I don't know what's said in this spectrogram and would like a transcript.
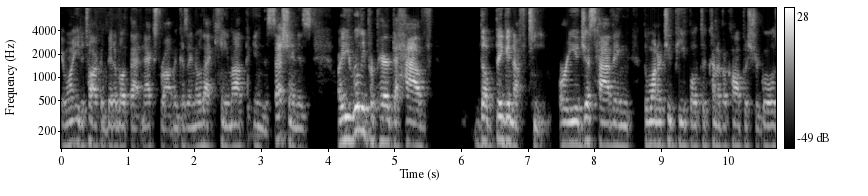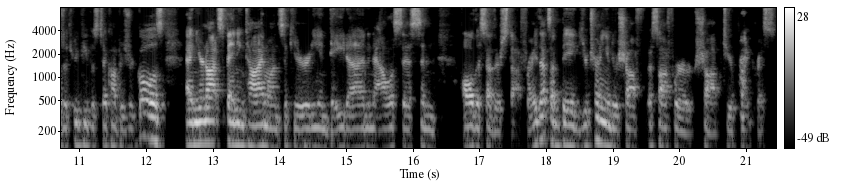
i want you to talk a bit about that next robin because i know that came up in the session is are you really prepared to have the big enough team? Or are you just having the one or two people to kind of accomplish your goals or three people to accomplish your goals and you're not spending time on security and data and analysis and all this other stuff right? That's a big you're turning into a shop a software shop to your point chris.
